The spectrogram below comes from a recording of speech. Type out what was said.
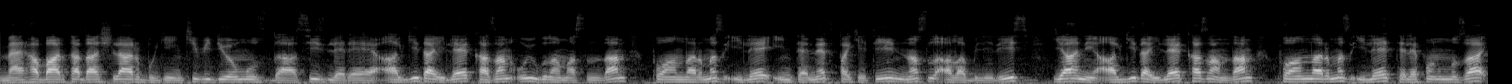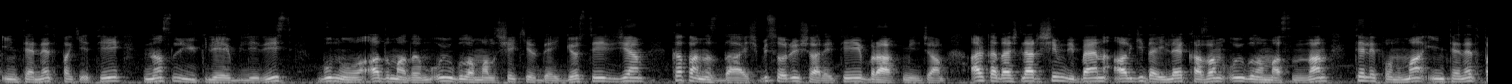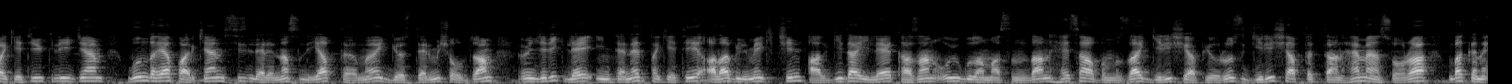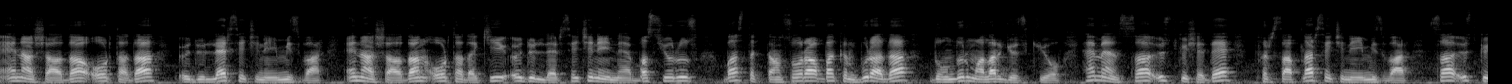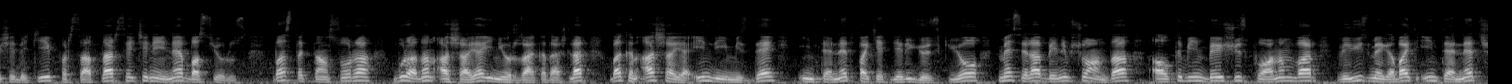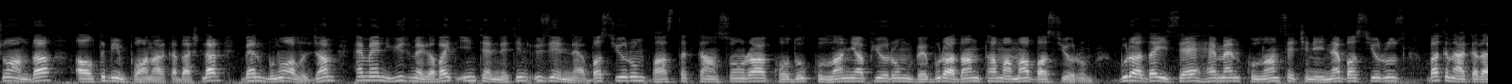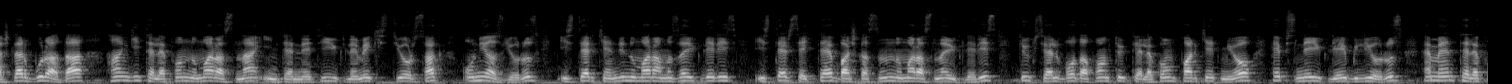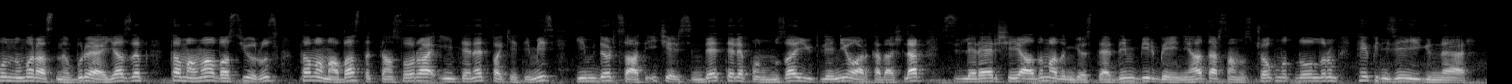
Merhaba arkadaşlar. Bugünkü videomuzda sizlere Algida ile Kazan uygulamasından puanlarımız ile internet paketi nasıl alabiliriz? Yani Algida ile Kazan'dan puanlarımız ile telefonumuza internet paketi nasıl yükleyebiliriz? Bunu adım adım uygulamalı şekilde göstereceğim. Kafanızda hiçbir soru işareti bırakmayacağım. Arkadaşlar şimdi ben Algida ile Kazan uygulamasından telefonuma internet paketi yükleyeceğim. Bunu da yaparken sizlere nasıl yaptığımı göstermiş olacağım. Öncelikle internet paketi alabilmek için Algida ile Kazan uygulamasından hesabımıza giriş yapıyoruz. Giriş yaptıktan hemen sonra bakın en aşağıda ortada ödüller seçeneğimiz var. En aşağıdan ortadaki ödüller seçeneğine basıyoruz. görüyoruz. Bastıktan sonra bakın burada dondurmalar gözüküyor. Hemen sağ üst köşede fırsatlar seçeneğimiz var. Sağ üst köşedeki fırsatlar seçeneğine basıyoruz. Bastıktan sonra buradan aşağıya iniyoruz arkadaşlar. Bakın aşağıya indiğimizde internet paketleri gözüküyor. Mesela benim şu anda 6500 puanım var ve 100 MB internet şu anda 6000 puan arkadaşlar. Ben bunu alacağım. Hemen 100 MB internetin üzerine basıyorum. Bastıktan sonra kodu kullan yapıyorum ve buradan tamama basıyorum. Burada ise hemen kullan seçeneğine basıyoruz. Bakın arkadaşlar burada hangi telefon numarasına interneti yüklemek istiyorsak onu yazıyoruz. İster kendi numaramıza yükleriz, istersek de başkasının numarasına yükleriz. Turkcell, Vodafone, Türk Telekom fark etmiyor. Hepsine yükleyebiliyoruz. Hemen telefon numarasını buraya yazıp tamama basıyoruz. Tamama bastıktan sonra internet paketimiz 24 saat içerisinde telefonumuza yükleniyor arkadaşlar. Sizlere her şeyi adım adım gösterdim. Bir beğeni atarsanız çok mutlu olurum. Hepinize iyi günler.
